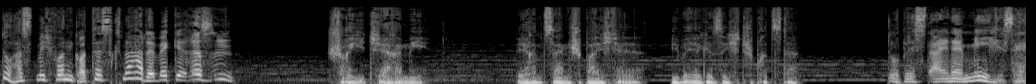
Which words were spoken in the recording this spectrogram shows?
Du hast mich von Gottes Gnade weggerissen, schrie Jeremy, während sein Speichel über ihr Gesicht spritzte. Du bist eine miese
